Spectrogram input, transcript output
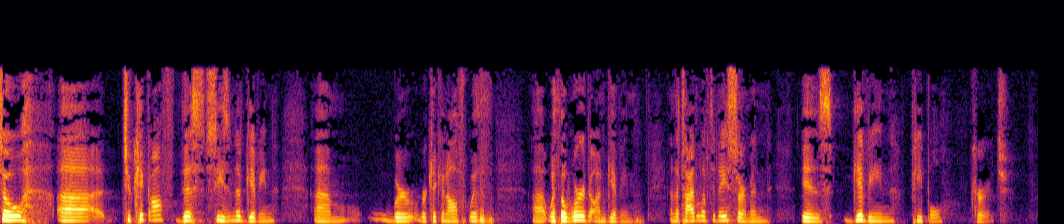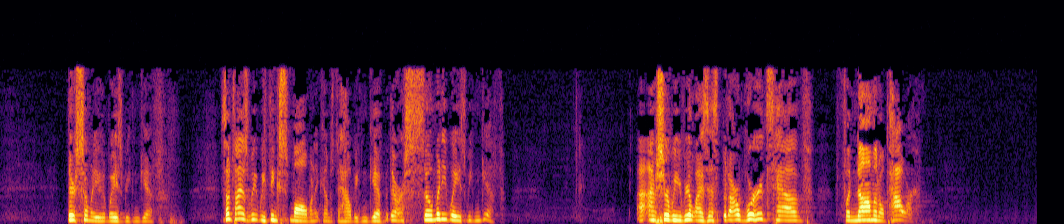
So, uh, to kick off this season of giving, um, we're we're kicking off with uh, with a word on giving, and the title of today's sermon is "Giving People Courage." There's so many ways we can give. Sometimes we, we think small when it comes to how we can give, but there are so many ways we can give. I'm sure we realize this, but our words have phenomenal power.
